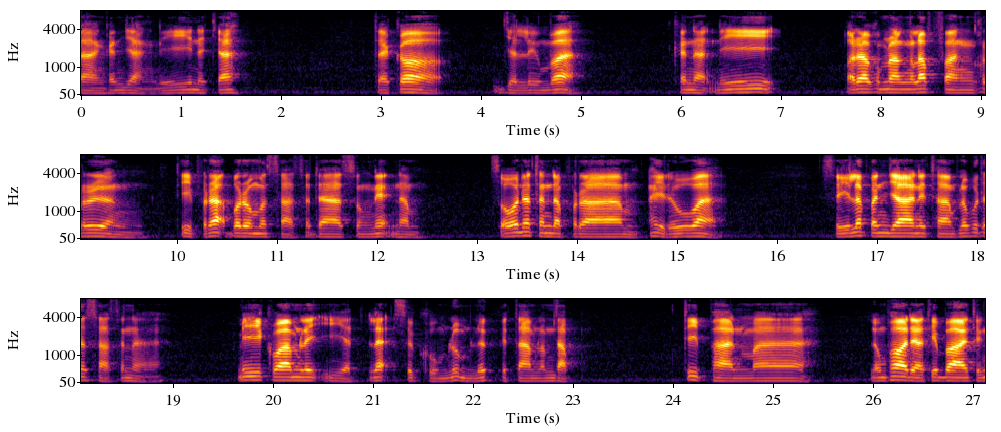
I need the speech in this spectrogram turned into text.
ต่างกันอย่างนี้นะจ๊ะ แต่ก็อย่าลืมว่า ขณะนี้เรากำลังรับฟังเรื่องที่พระบรมศาสดาทรงแนะนำโสนทันดพรามให้รู้ว่า ศีลปัญญาในทางพระพุทธศาสนา มีความละเอียดและสุขุมลุ่มลึกไปตามลำดับ ที่ผ่านมาหลวงพ่อได้อธิบายถึง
